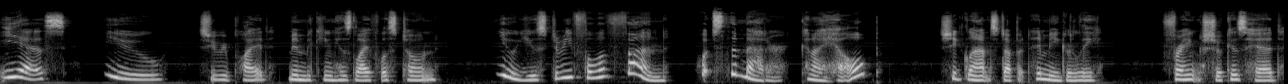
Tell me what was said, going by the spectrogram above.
Yes, you, she replied, mimicking his lifeless tone. You used to be full of fun. What's the matter? Can I help? She glanced up at him eagerly. Frank shook his head.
